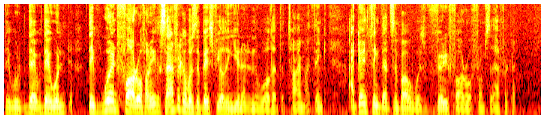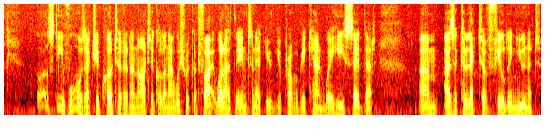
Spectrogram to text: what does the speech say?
They were they, they weren't they weren't far off. I mean, South Africa was the best fielding unit in the world at the time. I think. I don't think that Zimbabwe was very far off from South Africa. Well, Steve Waugh was actually quoted in an article, and I wish we could find. Well, at the internet, you, you probably can, where he said that um, as a collective fielding unit,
